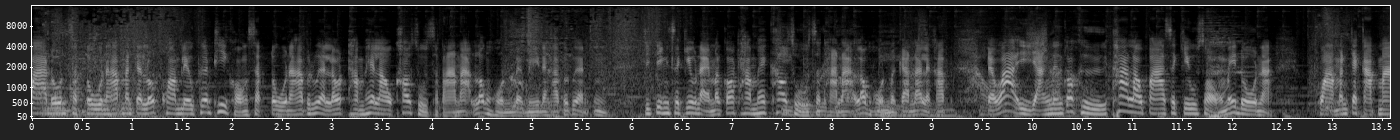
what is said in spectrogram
ปาโดนศัตรูนะครับมันจะลดความเร็วเคลื่อนที่ของศัตรูนะครับเพื่อนๆแล้วทำให้เราเข้าสู่สถานะล่องหนแบบนี้นะครับเพื่อนๆอืมจริงๆสกิลไหนมันก็ทำให้เข้าสู่สถานะล่องหนเหมือนกันนั่นแหละครับแต่ว่าอีกอย่างหนึ่งก็คือถ้าเราปาสกิล2ไม่โดนอะ กว่ามันจะกลับมา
